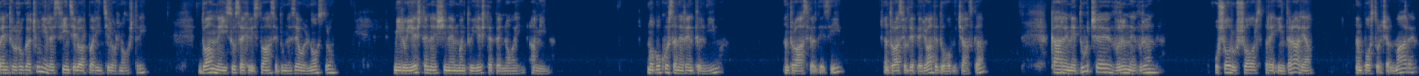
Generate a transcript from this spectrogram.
pentru rugăciunile Sfinților Părinților noștri, Doamne Iisuse Hristoase, Dumnezeul nostru, miluiește-ne și ne mântuiește pe noi. Amin. Mă bucur să ne reîntâlnim într-o astfel de zi, într-o astfel de perioadă duhovnicească, care ne duce vrând nevrând, ușor, ușor spre intrarea în postul cel mare,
